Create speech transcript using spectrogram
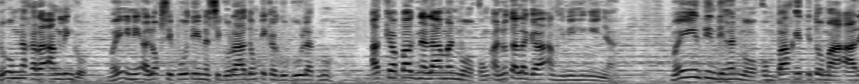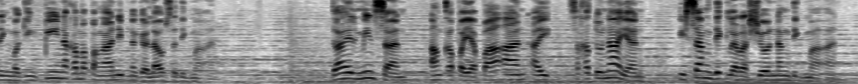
Noong nakaraang linggo, may inialok si Putin na siguradong ikagugulat mo. At kapag nalaman mo kung ano talaga ang hinihingi niya, maiintindihan mo kung bakit ito maaaring maging pinakamapanganib na galaw sa digmaan. Dahil minsan, ang kapayapaan ay sa katunayan isang deklarasyon ng digmaan.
